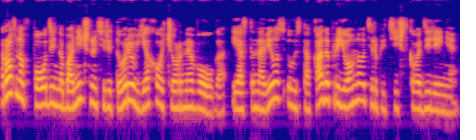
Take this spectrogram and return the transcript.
Ровно в полдень на больничную территорию въехала черная «Волга» и остановилась у эстакады приемного терапевтического отделения.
